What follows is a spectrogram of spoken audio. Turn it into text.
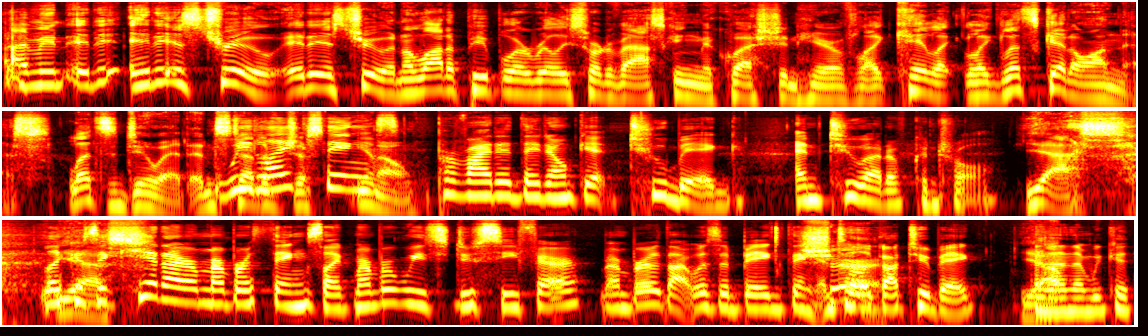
I mean, it it is true. It is true, and a lot of people are really sort of asking the question here of like, okay, like like let's get on this. Let's do it instead we of just things you know. provided they don't get too big and too out of control. Yes. Like as a kid, I remember things like remember we used to do Seafair. Remember that was a big thing until it got too big, Yep. and then, then we could.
